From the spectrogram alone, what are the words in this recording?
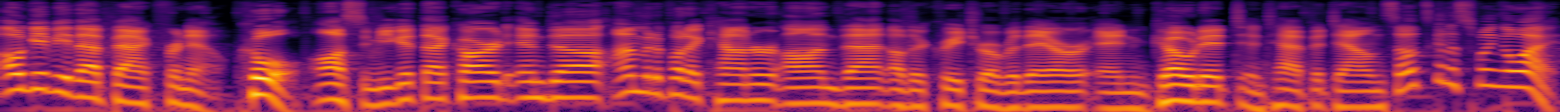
I'll give you that back for now. Cool. Awesome. You get that card, and uh, I'm going to put a counter on that other creature over there and goad it and tap it down, so it's going to swing away.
